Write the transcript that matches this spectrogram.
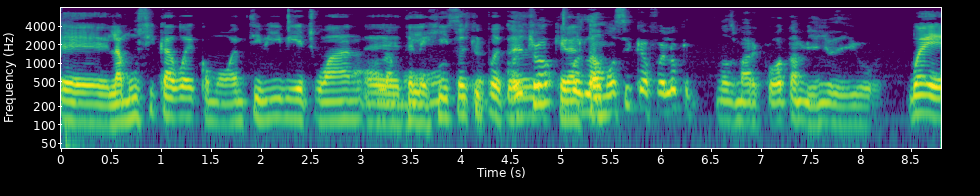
Eh, la música, güey, como MTV, VH1, Ah, eh, Telehito, este música. tipo de cosas. hecho, que pues la top. música fue lo que nos marcó también, yo digo, güey. Güey,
